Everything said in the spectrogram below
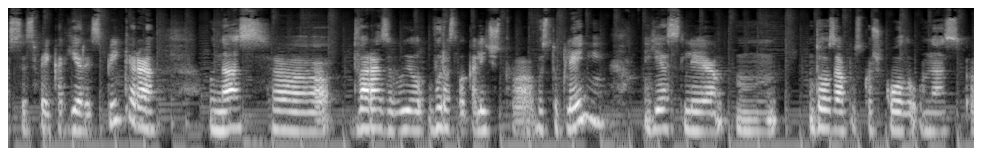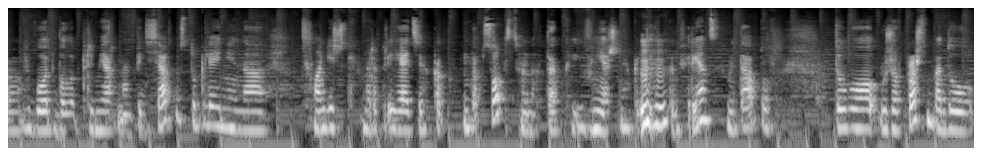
со своей карьерой спикера. У нас э, два раза выросло количество выступлений. Если до запуска школы у нас э, в год было примерно 50 выступлений на технологических мероприятиях, как ну, там, собственных, так и внешних каких-то mm-hmm. конференциях, метапов, то уже в прошлом году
